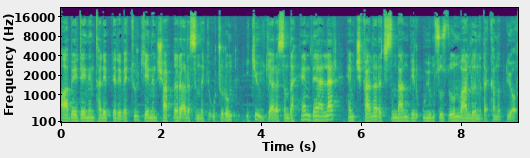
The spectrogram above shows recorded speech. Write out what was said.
ABD'nin talepleri ve Türkiye'nin şartları arasındaki uçurum iki ülke arasında hem değerler hem çıkarlar açısından bir uyumsuzluğun varlığını da kanıtlıyor.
